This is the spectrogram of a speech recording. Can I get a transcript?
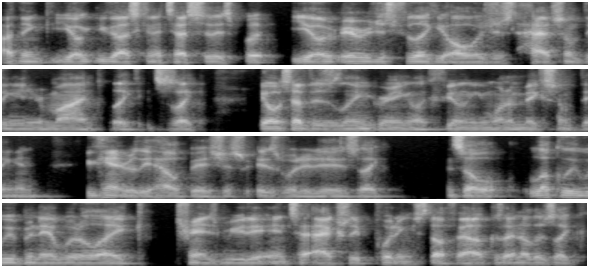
I think you, you guys can attest to this, but you ever just feel like you always just have something in your mind. Like it's like you always have this lingering like feeling you want to make something and you can't really help it. It's just is what it is. Like, and so luckily we've been able to like transmute it into actually putting stuff out. Cause I know there's like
